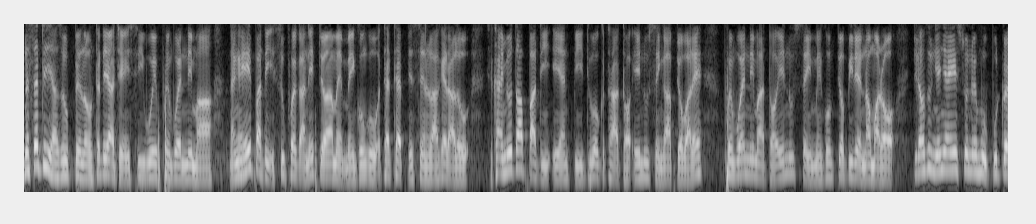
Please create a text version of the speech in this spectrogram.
21ရာစုပင်လုံတတိယကြိမ်အစည်းအဝေးဖွင့်ပွဲနေ့မှာနိုင်ငံရေးပါတီအစုဖွဲ့ကနေပြောရမယ့်မိန့်ခွန်းကိုအထက်ထက်ပြင်ဆင်လာခဲ့တာလို့ရခိုင်မျိုးသားပါတီ ANP ဒုဥက္ကဋ္ဌဒေါ်အေးနုစိန်ကပြောပါတယ်။ဖွင့်ပွဲနေ့မှာဒေါ်အေးနုစိန်မိန့်ခွန်းပြောပြီးတဲ့နောက်မှာတော့ပြည်ထောင်စုငြိမ်းချမ်းရေးဆွေးနွေးမှုပူးတွဲ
